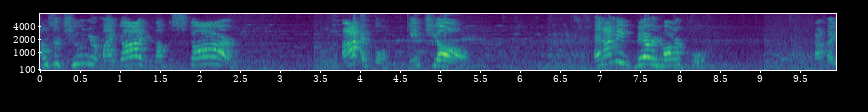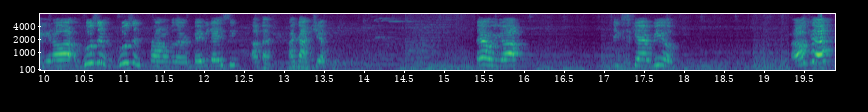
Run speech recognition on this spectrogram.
Bowser Jr., my god, you're not the star. I am going to get y'all. And I mean very hardcore. Okay, you know what? Who's in who's in front over there? Baby Daisy? Okay, I got you. There we go. Takes care of you. Okay.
